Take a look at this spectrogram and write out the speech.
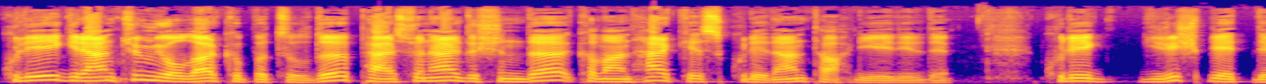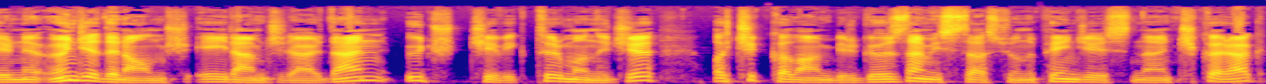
Kuleye giren tüm yollar kapatıldı, personel dışında kalan herkes kuleden tahliye edildi. Kule giriş biletlerini önceden almış eylemcilerden 3 çevik tırmanıcı açık kalan bir gözlem istasyonu penceresinden çıkarak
